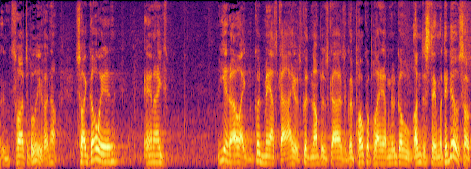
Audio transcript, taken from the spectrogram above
it's hard to believe, I know. So I go in, and I, you know, I'm a good math guy, was a good numbers guy, was a good poker player, I'm gonna go understand what they do. So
